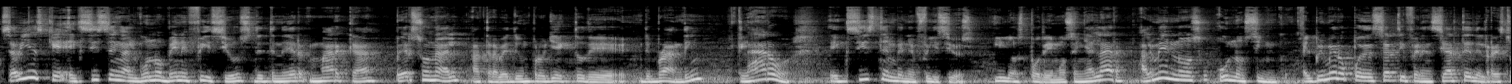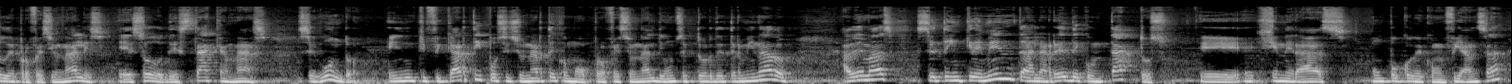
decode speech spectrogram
¿Sabías que existen algunos beneficios de tener marca personal a través de un proyecto de, branding? Claro, existen beneficios y los podemos señalar, al menos unos cinco. El primero puede ser diferenciarte del resto de profesionales, eso destaca más. Segundo, identificarte y posicionarte como profesional de un sector determinado. Además, se te incrementa la red de contactos, eh, generas un poco de confianza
